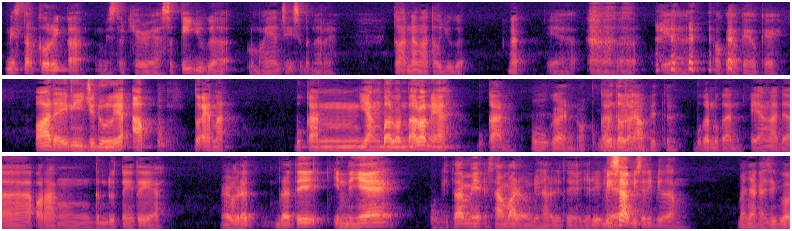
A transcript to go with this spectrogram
Mr. Curi eh, Mr. Curiosity juga lumayan sih sebenarnya. Itu Anda nggak tahu juga? Nggak. Ya, eh, ya. Oke, oke, oke. Oh, ada ini judulnya Up. Tuh enak. Bukan yang balon-balon ya. Bukan. Oh, bukan. Oh, Bukan, gue taunya bukan. apa itu? Bukan, bukan. Yang ada orang gendutnya itu ya. Ya, berat- berarti intinya kita sama dong di hal itu ya. Jadi kayak Bisa, bisa dibilang. Banyak gak sih gue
